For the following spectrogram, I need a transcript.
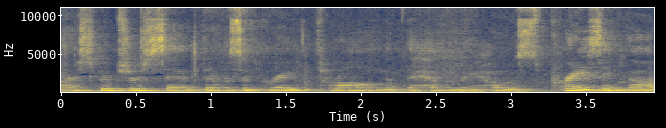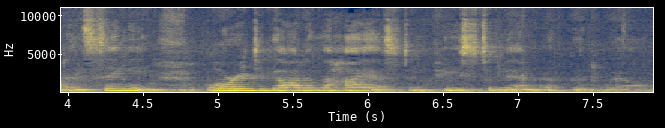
our scripture said there was a great throng of the heavenly hosts praising God and singing, Glory to God in the highest, and peace to men of goodwill.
